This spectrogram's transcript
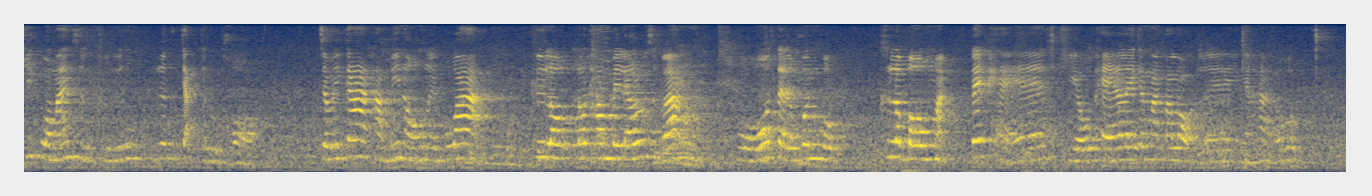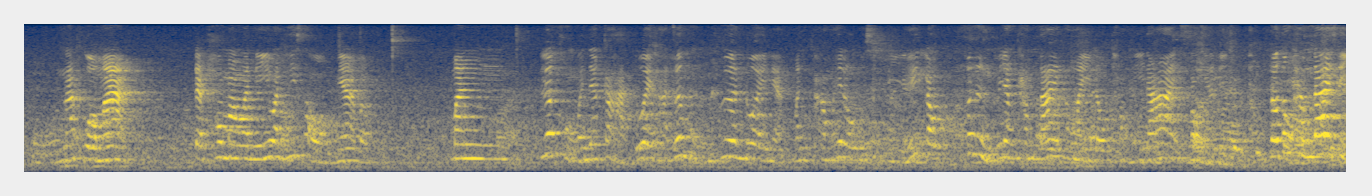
ที่กลัวมากที่สุดคือเรื่องเรื่องจัดกระดูกคอจะไม่กล้าทำให้น้องเลยเพราะว่า คือเราเราทำไปแล้วรู้สึกว่า โหแต่ละคนบอกคือระบมอะได้แผลเขียวแผลอะไรกันมาตลอดเลยอะไรอย่างเงี้ยค่ะแล้วแบบโหน่ากลัวมาก แต่พอมาวันนี้วันที่สองเนี่ยแบบมันเรื่องของบรรยากาศด้วยค่ะเรื่องของเพื่อนด้วยเนี่ยมันทำให้เรารู้สึกดีเฮ้ยเราคนอื่นเขายังทำได้ทำไมเราทำไม่ได้สิ่งเนี้ยเราต้องทำได้สิ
